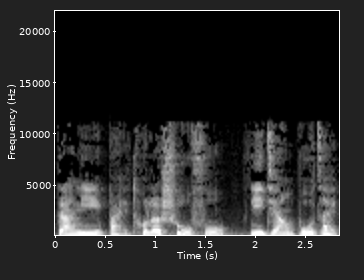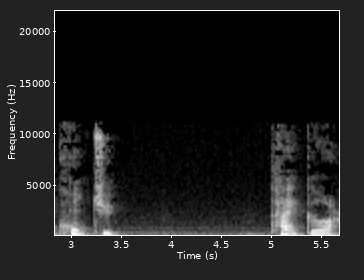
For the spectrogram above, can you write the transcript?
当你摆脱了束缚，你将不再恐惧。泰戈尔。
